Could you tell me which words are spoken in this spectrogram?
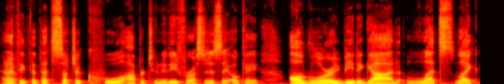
And i think that that's such a cool opportunity for us to just say okay all glory be to god. Let's like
